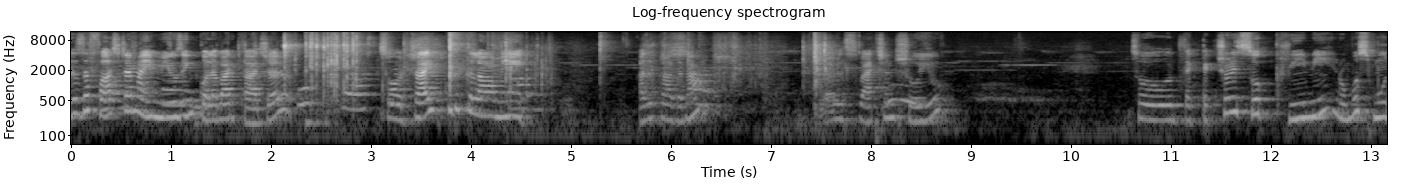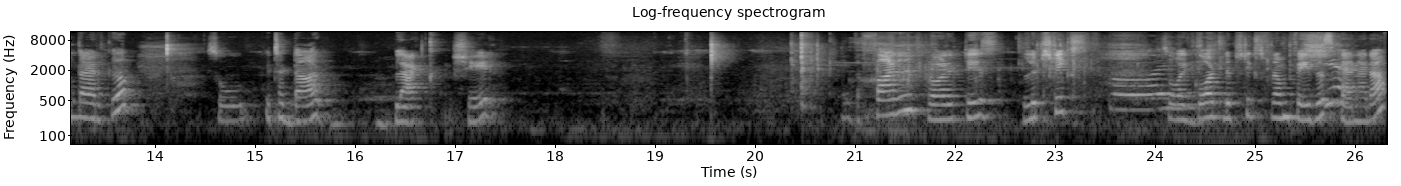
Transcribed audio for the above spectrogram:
This the first time I am using Colorbar kajal so try கொடுக்கலாமே. அதுக்காக தான் ஐ வில் ஸ்வாட்ச் and show you so the texture is so creamy ரொம்ப ஸ்மூத்தாக இருக்குது so it's a dark black shade the final product is lipsticks. so i got lipsticks from Faces Canada.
